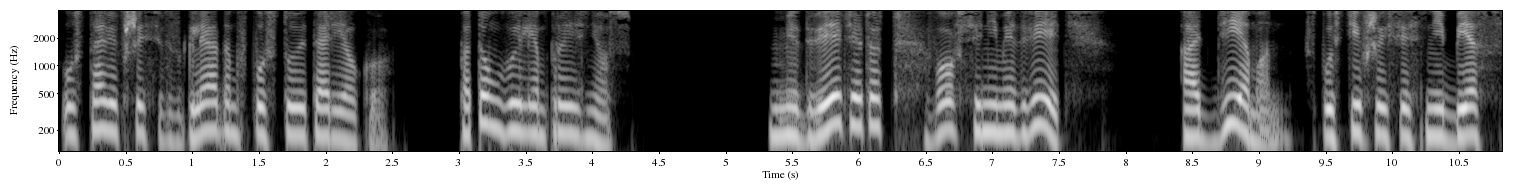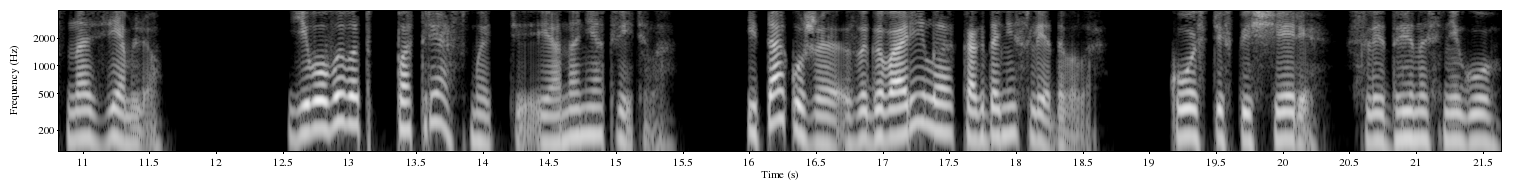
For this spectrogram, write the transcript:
уставившись взглядом в пустую тарелку. Потом Уильям произнес. «Медведь этот вовсе не медведь, а демон, спустившийся с небес на землю». Его вывод потряс Мэтти, и она не ответила. И так уже заговорила, когда не следовало. Кости в пещере, следы на снегу.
